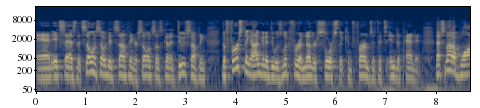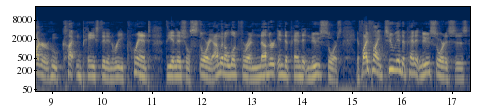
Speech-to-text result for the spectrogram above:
and it says that so and so did something or so and so is going to do something, the first thing I'm going to do is look for another source that confirms it that's independent. That's not a blogger who cut and pasted and reprint the initial story. I'm going to look for another independent news source. If I find two independent news sources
